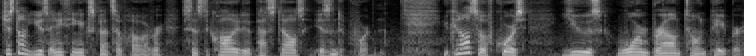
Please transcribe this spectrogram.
Just don't use anything expensive, however, since the quality of the pastels isn't important. You can also, of course, use warm brown toned paper.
